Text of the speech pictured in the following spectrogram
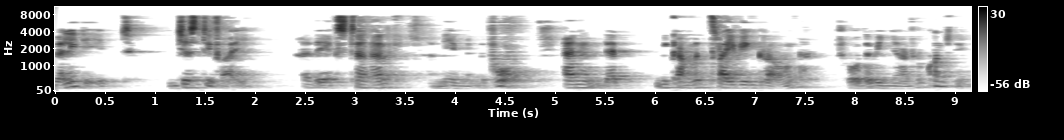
validates, justify uh, the external name and the form. And that become a thriving ground for the vinyana to continue.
